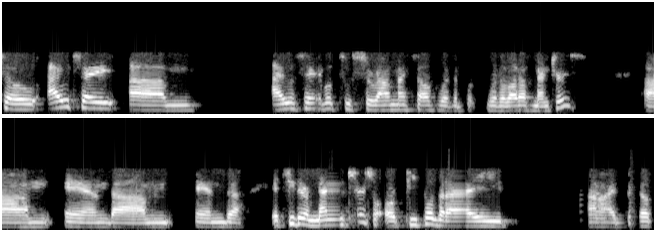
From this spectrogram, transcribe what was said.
so I would say um, I was able to surround myself with a, with a lot of mentors um, and um, and uh, it's either mentors or people that I uh, built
